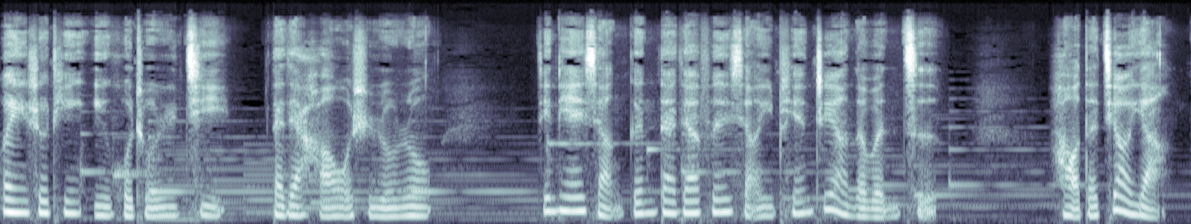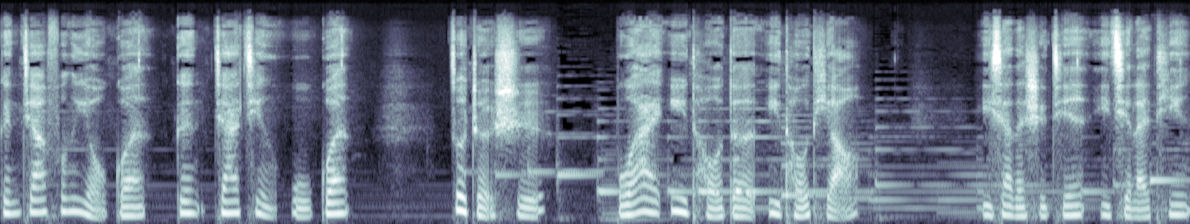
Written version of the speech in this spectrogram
欢迎收听《萤火虫日记》，大家好，我是蓉蓉。今天想跟大家分享一篇这样的文字：好的教养跟家风有关，跟家境无关。作者是不爱一头的一头条。以下的时间一起来听。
